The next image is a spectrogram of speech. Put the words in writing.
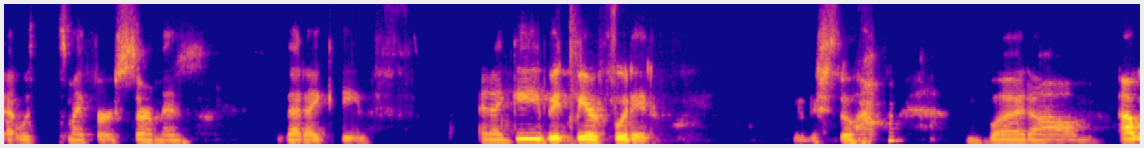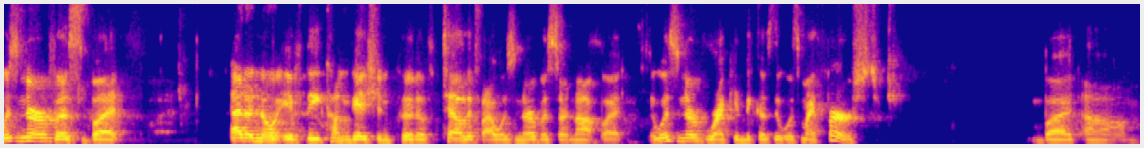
that was my first sermon that I gave. And I gave it barefooted. So, but um, I was nervous, but I don't know if the congregation could have tell if I was nervous or not, but it was nerve wracking because it was my first. But um,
